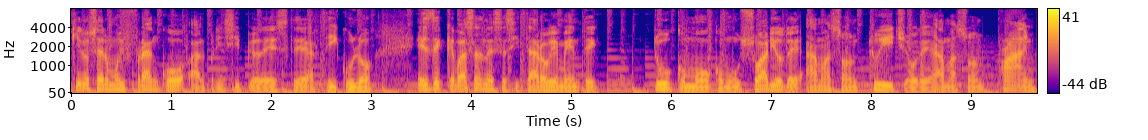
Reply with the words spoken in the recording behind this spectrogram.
quiero ser muy franco al principio de este artículo, es de que vas a necesitar obviamente tú como, como usuario de Amazon Twitch o de Amazon Prime,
